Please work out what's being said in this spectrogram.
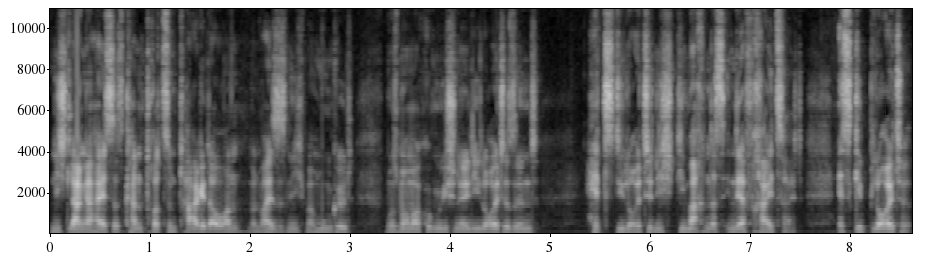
nicht lange heißt, das kann trotzdem Tage dauern. Man weiß es nicht, man munkelt. Muss man mal gucken, wie schnell die Leute sind. Hetzt die Leute nicht, die machen das in der Freizeit. Es gibt Leute,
